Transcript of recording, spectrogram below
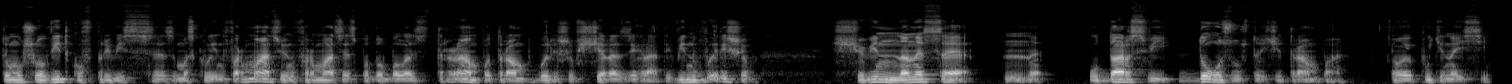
Тому що Вітков привіз з Москви інформацію. Інформація сподобалась Трампу. Трамп вирішив ще раз зіграти. Він вирішив, що він нанесе удар свій до зустрічі Трампа, Путіна і Сі.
